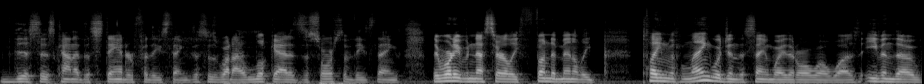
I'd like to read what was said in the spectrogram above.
this is kind of the standard for these things. This is what I look at as the source of these things. They weren't even necessarily fundamentally playing with language in the same way that Orwell was, even though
